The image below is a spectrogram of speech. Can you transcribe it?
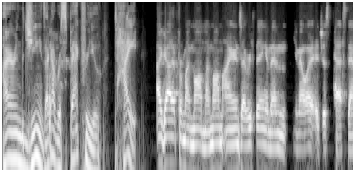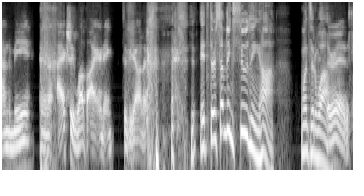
Iron the jeans. I got respect for you. Tight. I got it from my mom. My mom irons everything and then, you know what, it just passed down to me and I actually love ironing, to be honest. It's there's something soothing, huh? Once in a while. there is.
